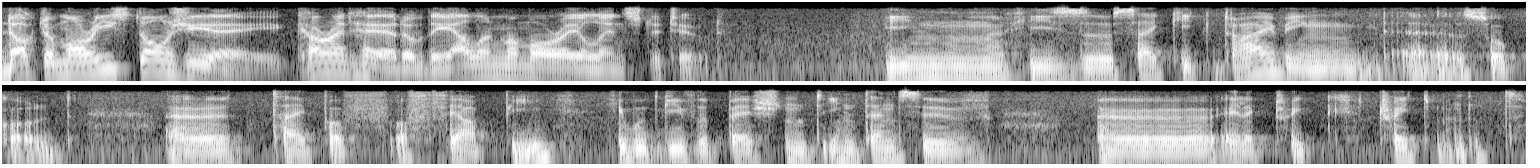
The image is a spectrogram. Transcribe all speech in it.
Dr. Maurice Dongier, current head of the Allen Memorial Institute. in his uh, psychic driving, uh, so-called uh, type of, of therapy, he would give the patient intensive uh, electric treatment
